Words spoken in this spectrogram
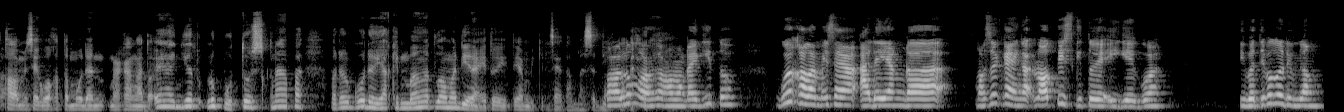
kalau misalnya gue ketemu dan mereka nggak tahu eh anjir lu putus kenapa padahal gue udah yakin banget lu sama dia nah itu itu yang bikin saya tambah sedih Wah lu nggak usah ngomong kayak gitu. Gue kalau misalnya ada yang nggak, maksudnya kayak nggak notice gitu ya IG gue, tiba-tiba gue dibilang,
